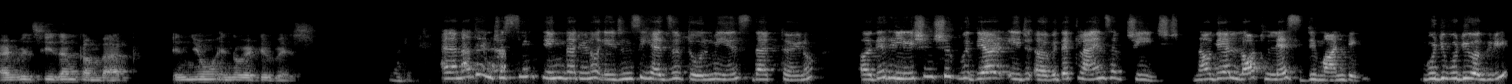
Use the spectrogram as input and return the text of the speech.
and we'll see them come back in new innovative ways. Okay. And another interesting thing that, you know, agency heads have told me is that, uh, you know, uh, their relationship with their uh, with their clients have changed. Now they are a lot less demanding. Would you would you agree?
